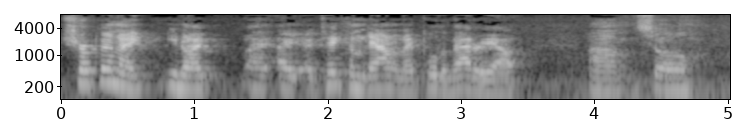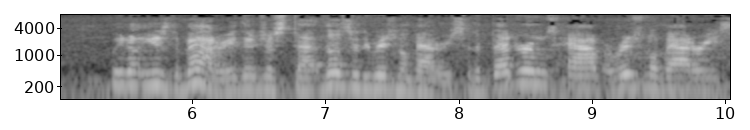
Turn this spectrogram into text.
chirping. I, you know, I, I, I, take them down and I pull the battery out. Um, so we don't use the battery. They're just, uh, those are the original batteries. So the bedrooms have original batteries.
